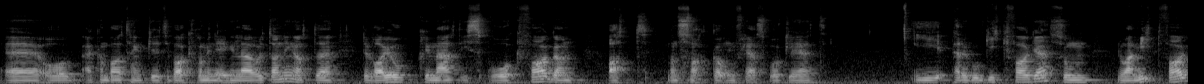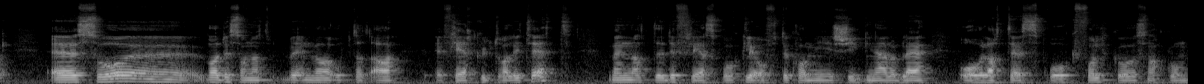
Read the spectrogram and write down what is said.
Eh, og jeg kan bare tenke tilbake fra min egen lærerutdanning at eh, det var jo primært i språkfagene at man snakka om flerspråklighet. I pedagogikkfaget, som nå er mitt fag, eh, så var det sånn at en var opptatt av flerkulturalitet, men at det flerspråklige ofte kom i skyggene eller ble overlatt til språkfolk å snakke om.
